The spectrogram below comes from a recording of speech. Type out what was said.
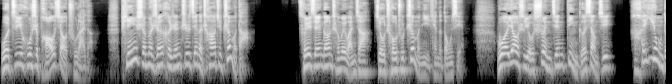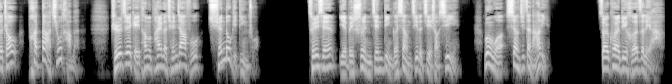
我几乎是咆哮出来的。凭什么人和人之间的差距这么大？崔贤刚成为玩家就抽出这么逆天的东西。我要是有瞬间定格相机，还用得着怕大邱他们？直接给他们拍个全家福，全都给定住。崔贤也被瞬间定格相机的介绍吸引，问我相机在哪里，在快递盒子里啊。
